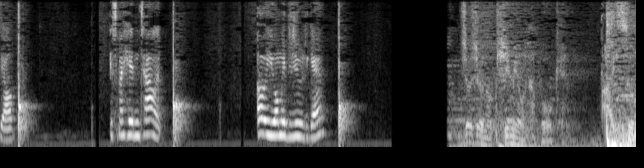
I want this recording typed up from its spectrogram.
This, y'all. It's my hidden talent. Oh, you want me to do it again? ジョジョの奇妙な冒険アイス・オブ・ヘブン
